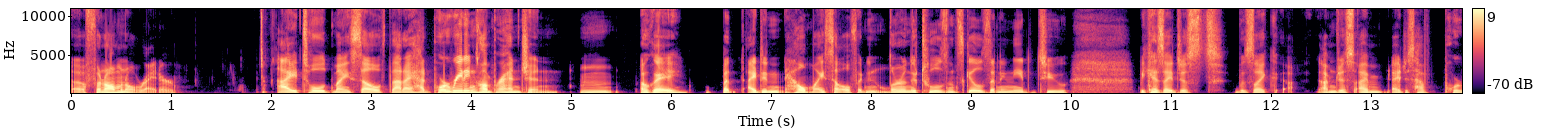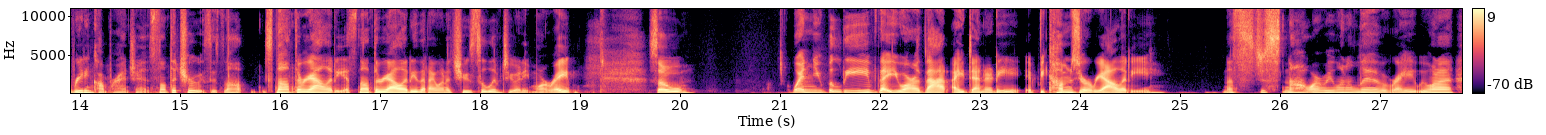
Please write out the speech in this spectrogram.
a phenomenal writer. I told myself that I had poor reading comprehension. Mm, okay, but I didn't help myself. I didn't learn the tools and skills that I needed to because I just was like I'm just I'm I just have poor reading comprehension. It's not the truth. It's not it's not the reality. It's not the reality that I want to choose to live to anymore, right? So when you believe that you are that identity, it becomes your reality. That's just not where we want to live, right? We want to.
